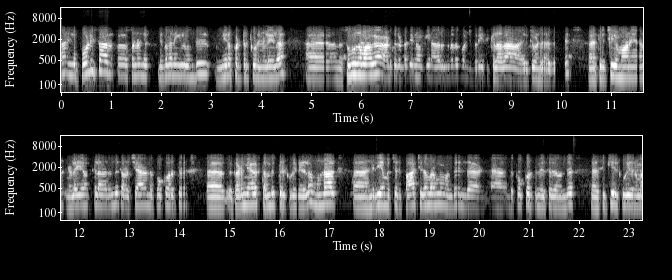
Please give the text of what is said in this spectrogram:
இல்ல போலீசார் சொன்ன நி- நிபந்தனைகள் வந்து மீறப்பட்டிருக்கக்கூடிய நிலையில அந்த சுமூகமாக அடுத்த கட்டத்தை நோக்கி நகருங்கிறது கொஞ்சம் பெரிய சிக்கலா தான் இருக்க வேண்டியதா இருக்குது. திருச்சி விமான நிலையத்தில் இருந்து தொடர்ச்சியாக இந்த போக்குவரத்து கடுமையாக ஸ்தம்பித்திருக்கக்கூடிய நிலையில முன்னாள் நிதியமைச்சர் ப. சிதம்பரமும் வந்து இந்த இந்த போக்குவரத்து நெரிசலில் வந்து சிக்கியிருக்கக்கூடியதை நம்ம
